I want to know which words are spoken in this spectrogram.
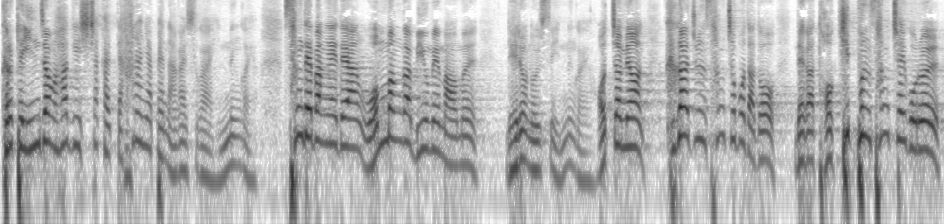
그렇게 인정하기 시작할 때 하나님 앞에 나갈 수가 있는 거예요. 상대방에 대한 원망과 미움의 마음을 내려놓을 수 있는 거예요. 어쩌면 그가 준 상처보다도 내가 더 깊은 상처의 골을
